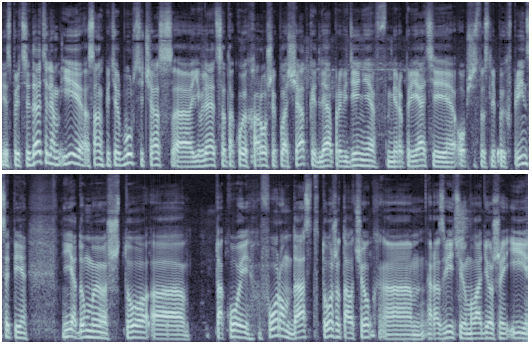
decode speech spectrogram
и с председателем. И Санкт-Петербург сейчас э, является такой хорошей площадкой для проведения мероприятий общества слепых в принципе. И я думаю, что э, такой форум даст тоже толчок э, развитию молодежи и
